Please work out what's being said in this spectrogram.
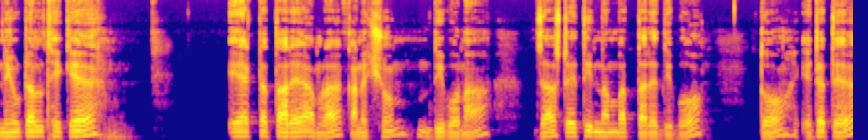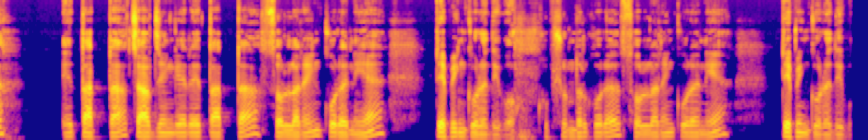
নিউট্রাল থেকে এ একটা তারে আমরা কানেকশন দিব না, জাস্ট এই তিন নাম্বার তারে দিব। তো এটাতে এই তারটা, চার্জিংয়ের এই তারটা সোল্ডারিং করে নিয়ে টেপিং করে দিব। খুব সুন্দর করে সোল্ডারিং করে নিয়ে টেপিং করে দিব।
